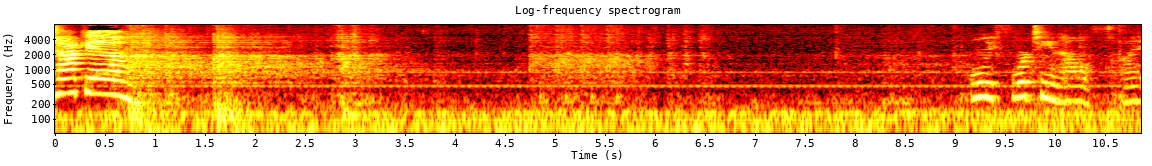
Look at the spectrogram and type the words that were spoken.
Attack him. Only 14 health. I am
